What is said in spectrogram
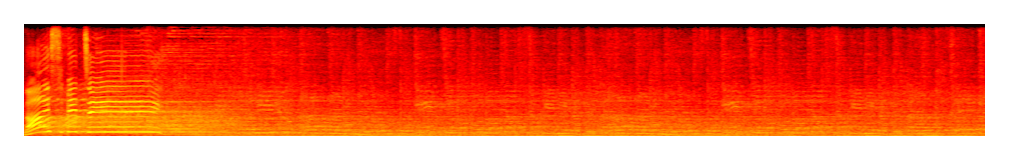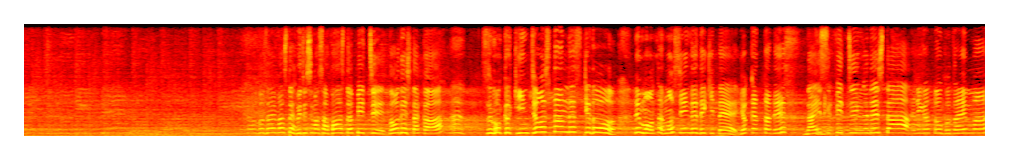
ナイスピッチ。ありがとうございました。藤島さんファーストピッチどうでしたか？すごく緊張したんですけどでも楽しんでできてよかったです。ナイスピッチングでした。ありがとうございま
